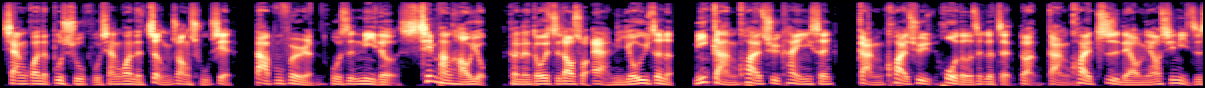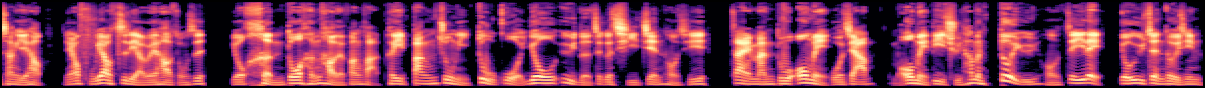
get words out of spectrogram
相关的不舒服、相关的症状出现，大部分人或者是你的亲朋好友可能都会知道说，哎呀，你忧郁症了，你赶快去看医生，赶快去获得这个诊断，赶快治疗。你要心理咨商也好，你要服药治疗也好，总之有很多很好的方法可以帮助你度过忧郁的这个期间哦。其实。在蛮多欧美国家、欧美地区，他们对于哦这一类忧郁症都已经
